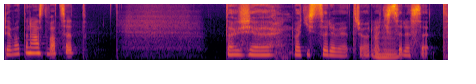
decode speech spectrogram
19, 20? Takže 2009, třeba 2010. Mm-hmm.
